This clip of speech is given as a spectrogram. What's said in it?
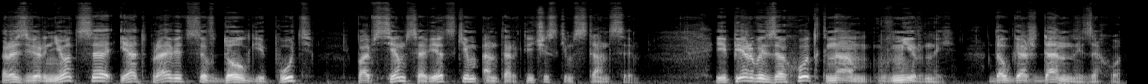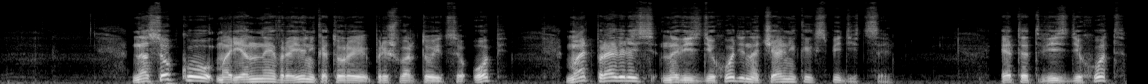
развернется и отправится в долгий путь по всем советским антарктическим станциям. И первый заход к нам в Мирный, долгожданный заход. На сопку Маренная, в районе которой пришвартуется Обь, мы отправились на вездеходе начальника экспедиции. Этот вездеход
